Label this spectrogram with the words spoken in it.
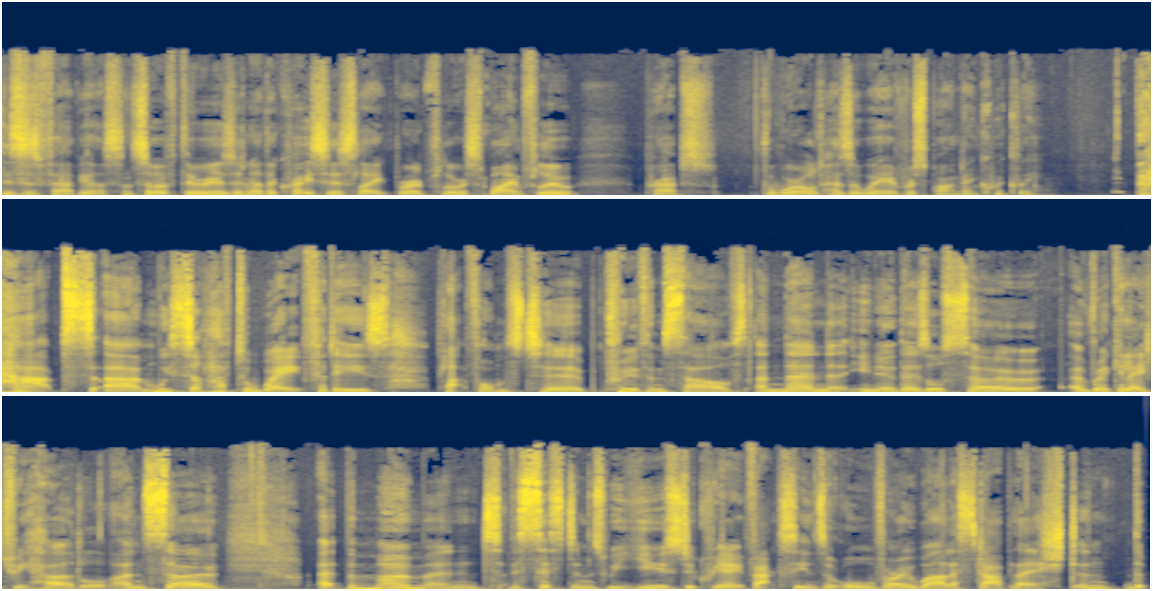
This is fabulous. And so, if there is another crisis like bird flu or swine flu, perhaps the world has a way of responding quickly. Perhaps um, we still have to wait for these platforms to prove themselves, and then you know there's also a regulatory hurdle. And so, at the moment, the systems we use to create vaccines are all very well established. And the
